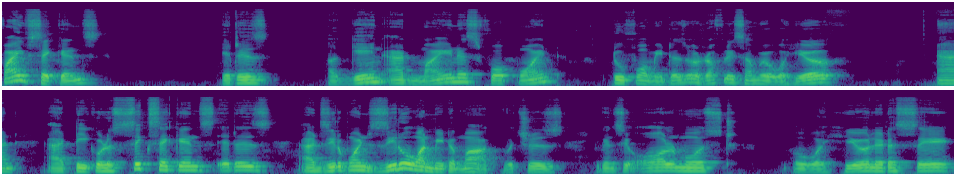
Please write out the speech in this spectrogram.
5 seconds it is again at minus 4.24 meters or roughly somewhere over here. And at t equal to 6 seconds it is at 0.01 meter mark which is you can see almost over here let us say.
